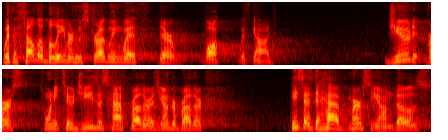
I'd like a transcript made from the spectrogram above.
with a fellow believer who's struggling with their walk with God. Jude, verse 22, Jesus' half brother, his younger brother, he says to have mercy on those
